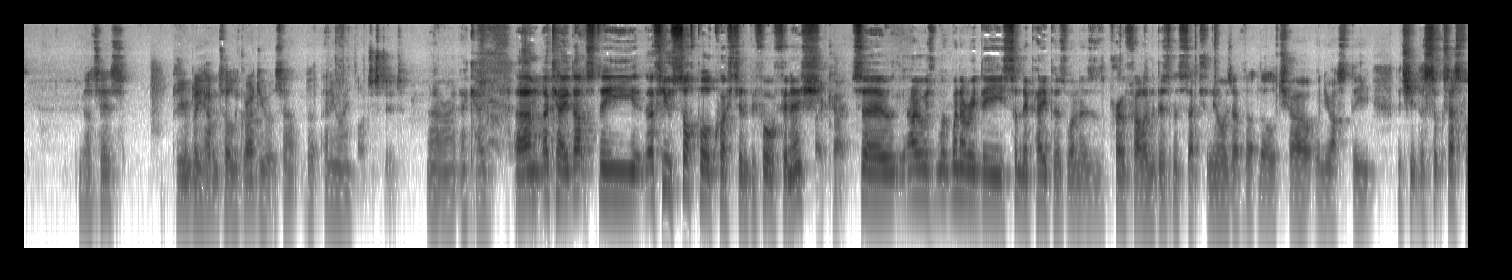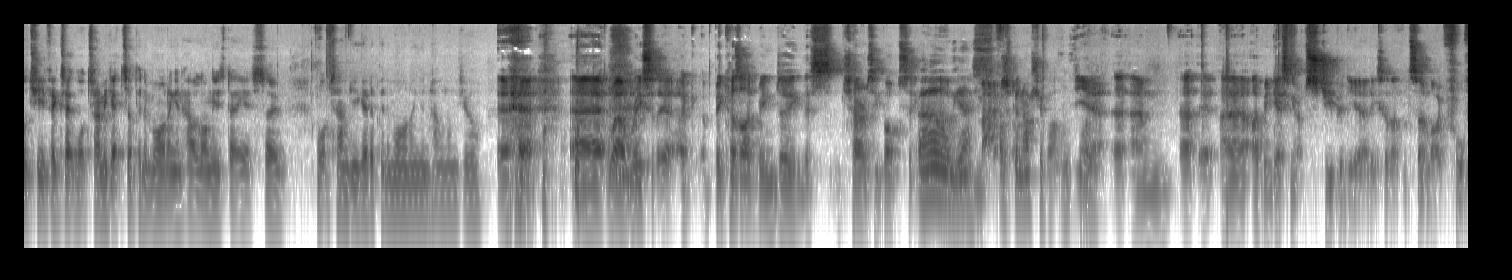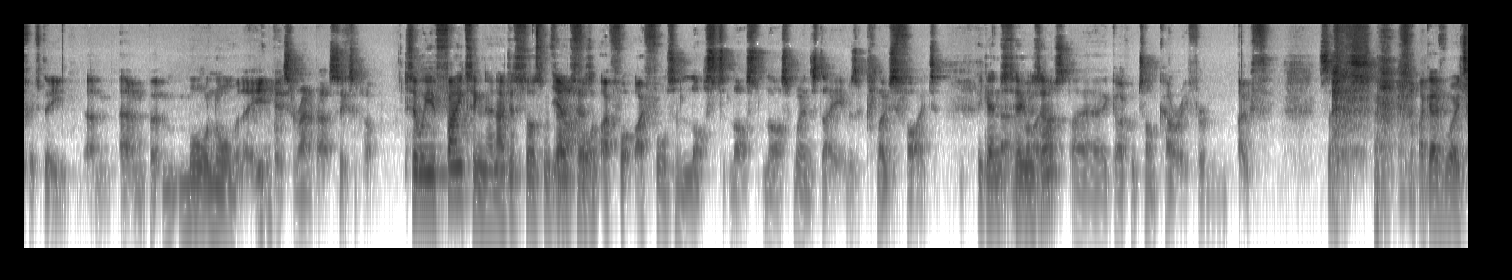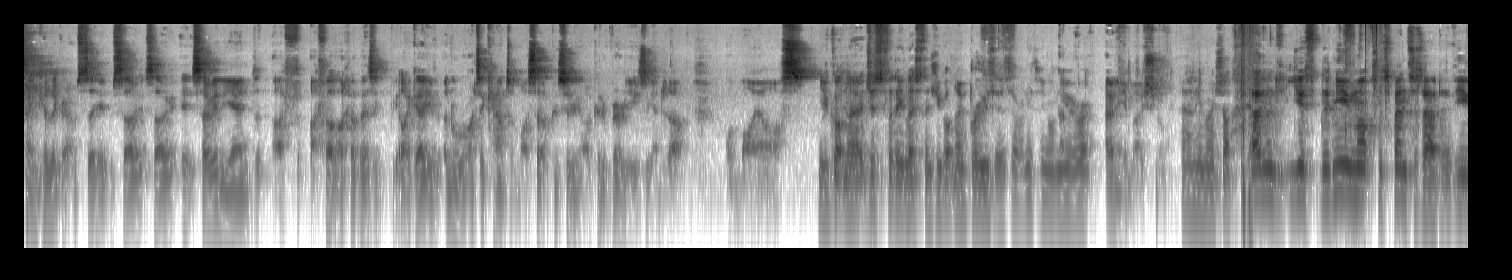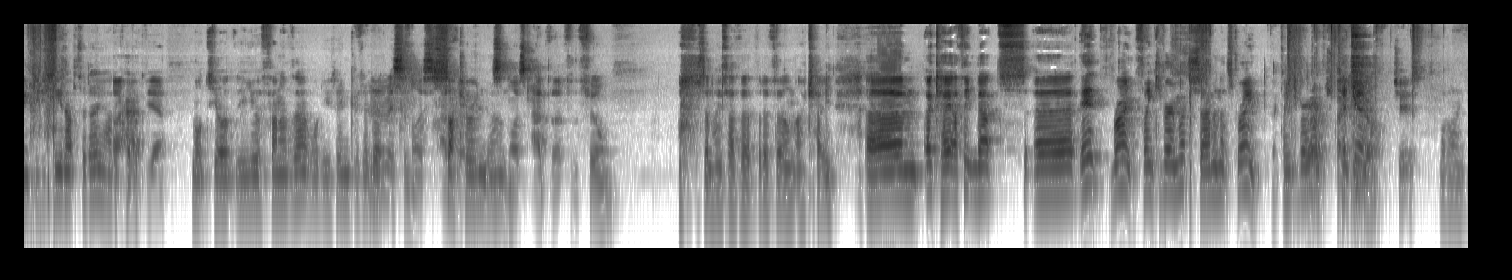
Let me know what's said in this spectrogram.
That is. Presumably, you haven't told the graduates that, but anyway. I just did. All right. Okay. Um, okay. That's the a few softball questions before we finish. Okay. So I always, when I read the Sunday papers, when there's a profile in the business section, you always have that little chart when you ask the the, chief, the successful chief exec what time he gets up in the morning and how long his day is. So, what time do you get up in the morning and how long's your? uh, well, recently, uh, because I've been doing this charity boxing. Oh um, yes, match, I was going to ask you about that. Yeah, uh, um, uh, uh, I've been getting up stupidly early, so that, so like four fifteen. Um, um, but more normally, it's around about six o'clock. So were you fighting then? I just saw some Yeah, I photos fought, I fought. I fought and lost last last Wednesday. It was a close fight. against Um, who was I that? uh, a guy called Tom Curry from Oath. So I gave away ten kilograms to him. So so it, so in the end, I, f- I felt like I basically I gave an all right account of myself, considering I could have very easily ended up on my arse. You've got no, just for the listeners, you've got no bruises or anything on your Only emotional. any emotional. And you, the new Marks and Spencer's ad. Have you? Did you see that today? I quick- have, yeah. What's your? Are you a fan of that? What do you think? Is it a Mm, bit? It's a nice saccharine, advert. It's a nice advert for the film. It's a nice advert for the film. Okay. Um, okay. I think that's uh, it. Right. Thank you very much, Simon. That's great. Thank, you very much. Thank Take you, care. Cheers. Bye bye.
